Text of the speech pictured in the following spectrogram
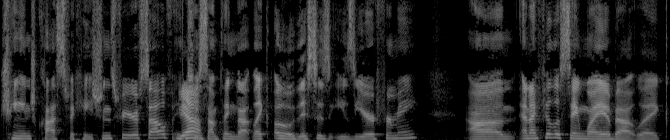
change classifications for yourself into Yeah. something that like, oh, this is easier for me. Um, and I feel the same way about like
